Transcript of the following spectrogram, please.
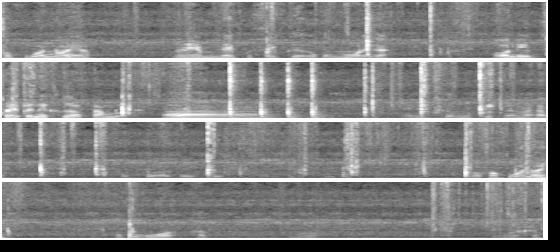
ขอข้าวคั่วหน่อยอะนี่ผมได้ใส่เกลือกับผมนวดเลยกันอ๋อ นี่ใส่ไปในเครื่องตำละอ๋อใส่เครื่องพริกแล้วนะครับขอข้าวคั่วหน่อยข้าวคั่วครับคั่วครับ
